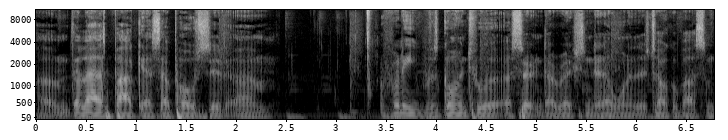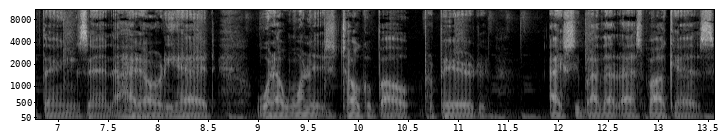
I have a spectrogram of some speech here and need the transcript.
Um, the last podcast I posted um, really was going to a, a certain direction that I wanted to talk about some things, and I had already had what I wanted to talk about prepared actually by that last podcast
